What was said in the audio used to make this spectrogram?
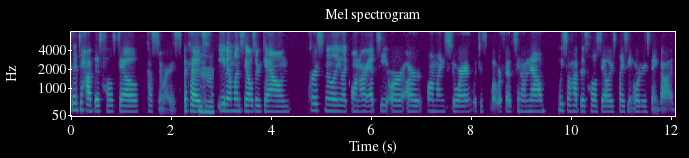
good to have those wholesale customers because Mhm. even when sales are down, personally, like on our Etsy or our online store, which is what we're focusing on now, we still have those wholesalers placing orders, thank God.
